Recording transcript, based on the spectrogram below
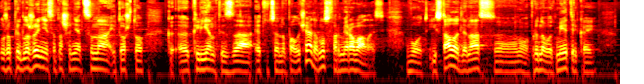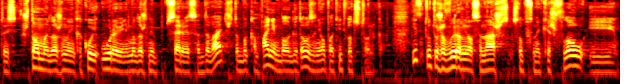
уже предложение и соотношение цена и то, что э, клиенты за эту цену получают, оно сформировалось. Вот. И стало для нас э, ну, определенной вот метрикой, то есть что мы должны, какой уровень мы должны сервис отдавать, чтобы компания была готова за него платить вот столько. И тут уже выровнялся наш собственный cash flow и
